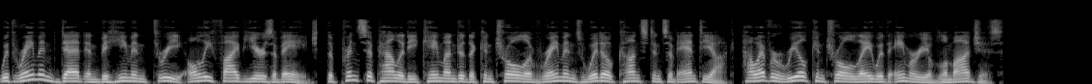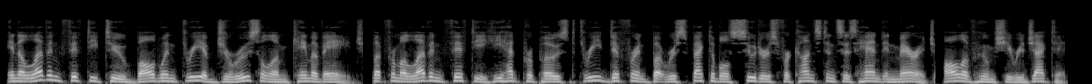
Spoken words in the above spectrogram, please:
With Raymond dead and Bohemond III only five years of age, the principality came under the control of Raymond's widow Constance of Antioch, however real control lay with Amory of Limoges. In 1152 Baldwin III of Jerusalem came of age, but from 1150 he had proposed three different but respectable suitors for Constance's hand in marriage, all of whom she rejected.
